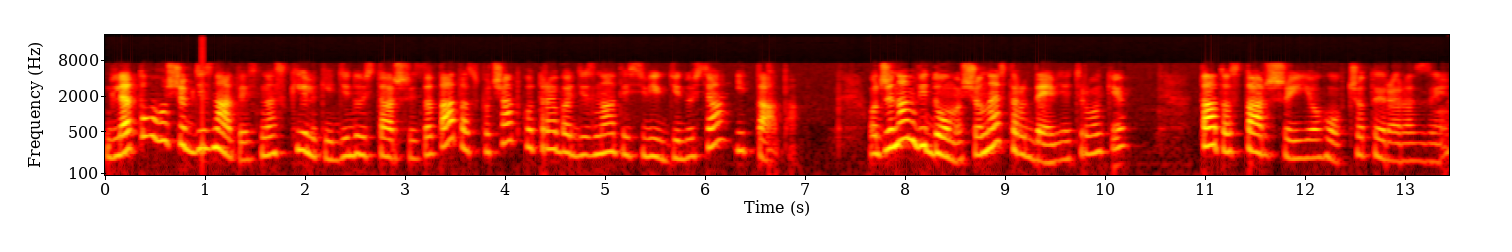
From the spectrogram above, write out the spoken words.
Для того, щоб дізнатись, наскільки дідусь старший за тата, спочатку треба дізнатись вік дідуся і тата. Отже, нам відомо, що Нестору 9 років, тато старший його в 4 рази,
